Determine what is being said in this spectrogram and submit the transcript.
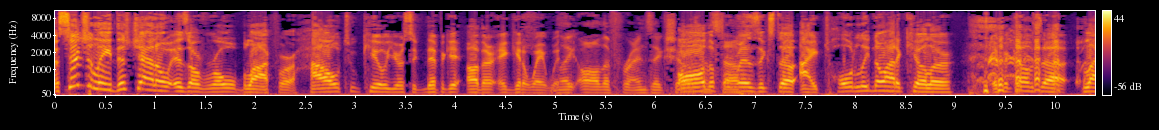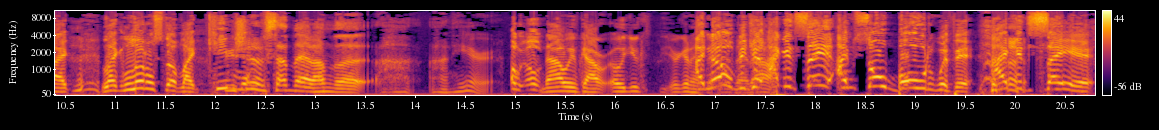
essentially this channel is a roadblock for how to kill your significant other and get away with it. Like all the forensic shows. All the stuff. forensic stuff. I totally know how to kill her if it comes up. Like like little stuff like keep You should have said that on the on here. Oh, oh Now we've got. Oh, you you're gonna. I know because out. I can say it. I'm so bold with it. I can say it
